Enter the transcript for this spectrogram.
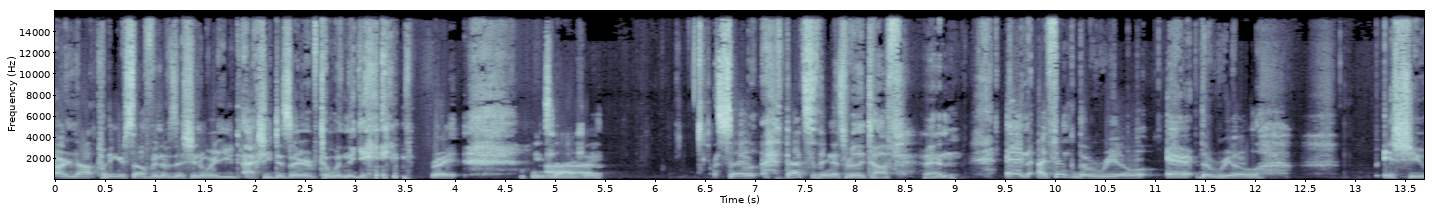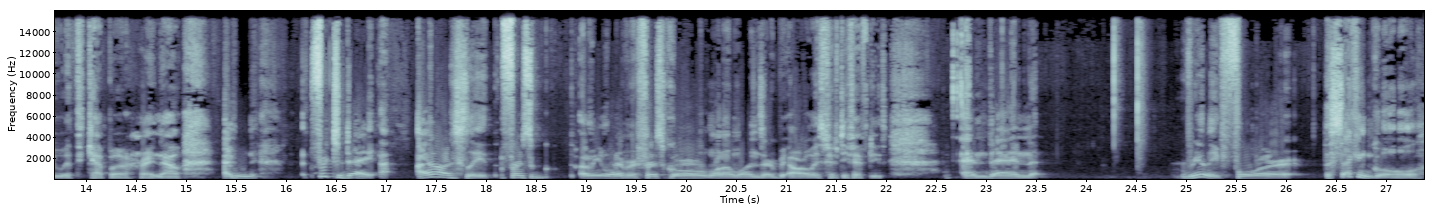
are not putting yourself in a position where you actually deserve to win the game, right? Exactly. Uh, so that's the thing that's really tough, man. And I think the real the real issue with Kepa right now. I mean, for today, I honestly first. I mean, whatever. First goal, one on ones are, are always 50 50s. And then, really, for the second goal,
